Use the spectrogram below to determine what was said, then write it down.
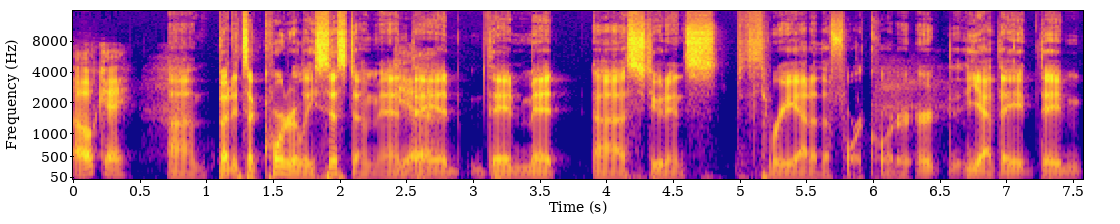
Okay. Um, but it's a quarterly system, and Yeah. they ad- they admit uh, students three out of the four quarter, or yeah, they they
